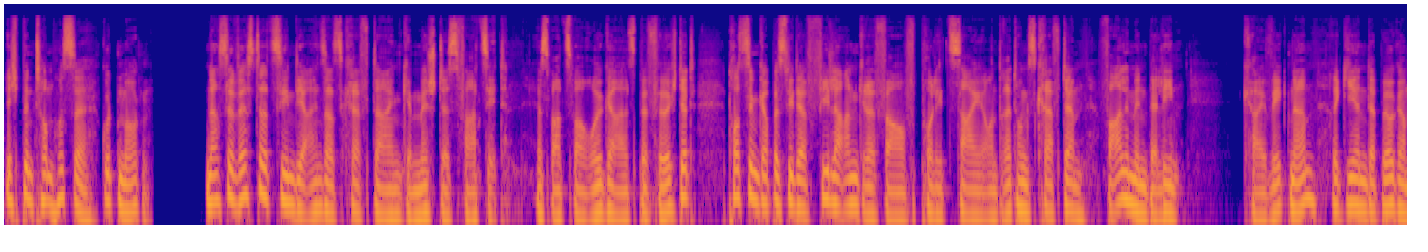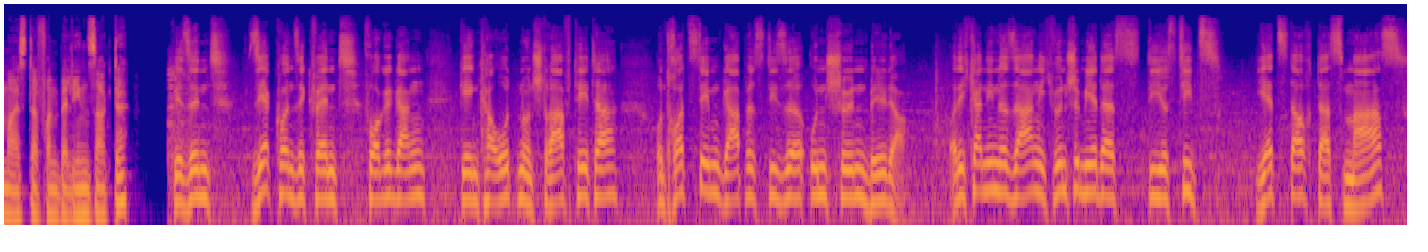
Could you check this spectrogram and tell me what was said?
Ich bin Tom Husse. Guten Morgen. Nach Silvester ziehen die Einsatzkräfte ein gemischtes Fazit. Es war zwar ruhiger als befürchtet, trotzdem gab es wieder viele Angriffe auf Polizei und Rettungskräfte, vor allem in Berlin. Kai Wegner, regierender Bürgermeister von Berlin, sagte, wir sind sehr konsequent vorgegangen gegen Chaoten und Straftäter und trotzdem gab es diese unschönen Bilder. Und ich kann Ihnen nur sagen, ich wünsche mir, dass die Justiz jetzt auch das Maß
